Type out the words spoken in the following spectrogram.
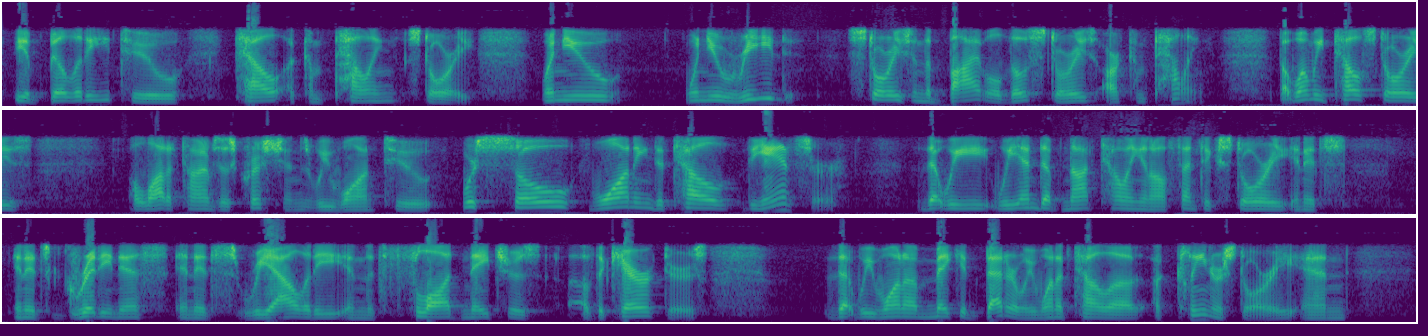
the ability to tell a compelling story. When you when you read stories in the Bible, those stories are compelling. But when we tell stories a lot of times as Christians, we want to we're so wanting to tell the answer that we we end up not telling an authentic story in its in its grittiness, in its reality, in its flawed natures of the characters. That we want to make it better. We want to tell a, a cleaner story, and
